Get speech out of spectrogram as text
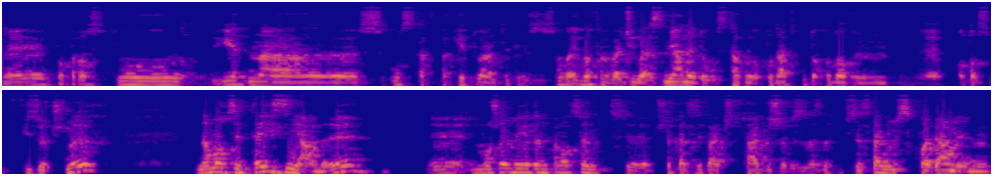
E, po prostu jedna z ustaw pakietu antykryzysowego wprowadziła zmianę do ustawy o podatku dochodowym e, od osób fizycznych. Na mocy tej zmiany możemy 1% przekazywać także w zeznaniu składanym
